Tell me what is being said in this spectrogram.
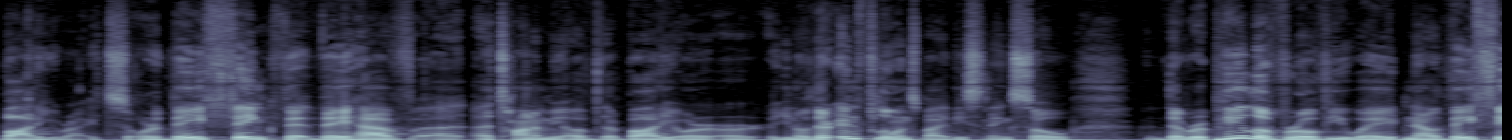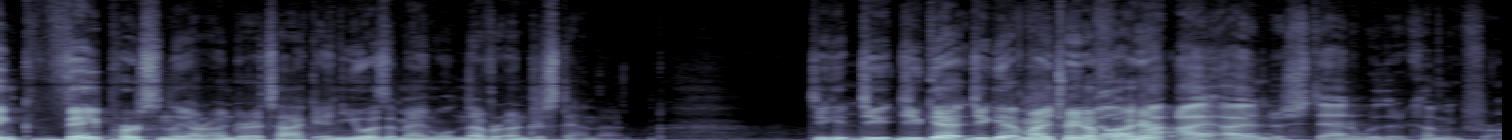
body rights or they think that they have uh, autonomy of their body or, or you know they're influenced by these things so the repeal of roe v wade now they think they personally are under attack and you as a man will never understand that do you, do you, do you get do you get my train of no, thought here I, I understand where they're coming from.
